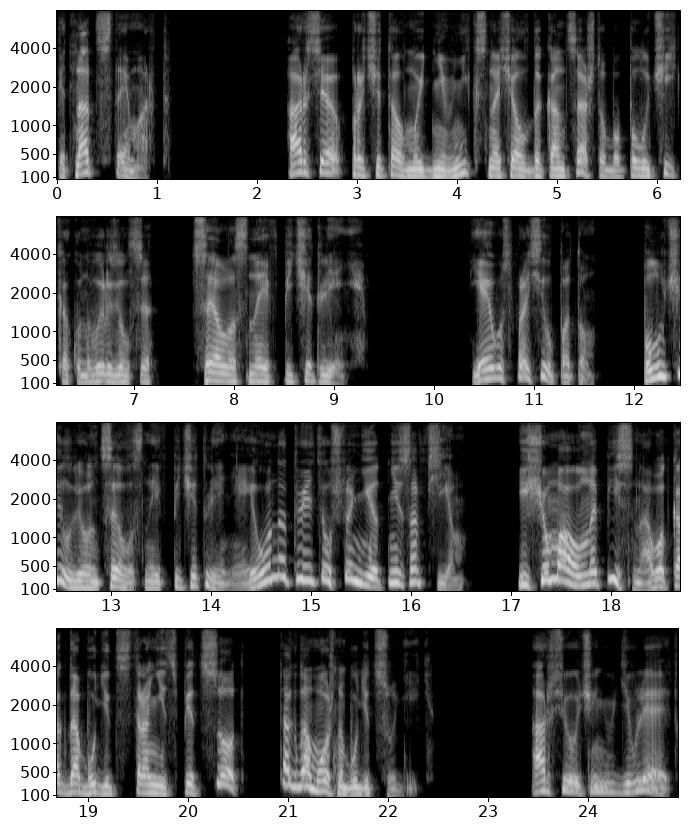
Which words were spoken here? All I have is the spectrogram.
15 марта. Арся прочитал мой дневник с начала до конца, чтобы получить, как он выразился, целостное впечатление. Я его спросил потом, получил ли он целостное впечатление, и он ответил, что нет, не совсем. Еще мало написано, а вот когда будет страниц пятьсот, тогда можно будет судить. Арсию очень удивляет,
